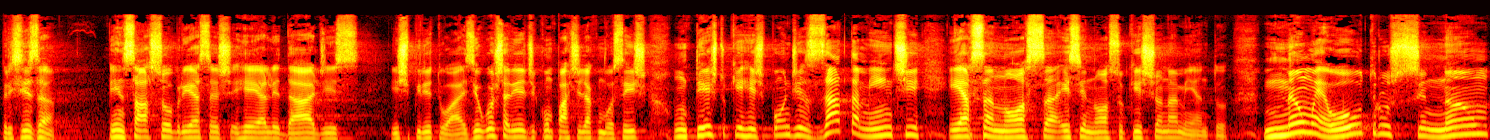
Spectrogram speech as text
precisa pensar sobre essas realidades espirituais. Eu gostaria de compartilhar com vocês um texto que responde exatamente essa nossa, esse nosso questionamento. Não é outro senão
